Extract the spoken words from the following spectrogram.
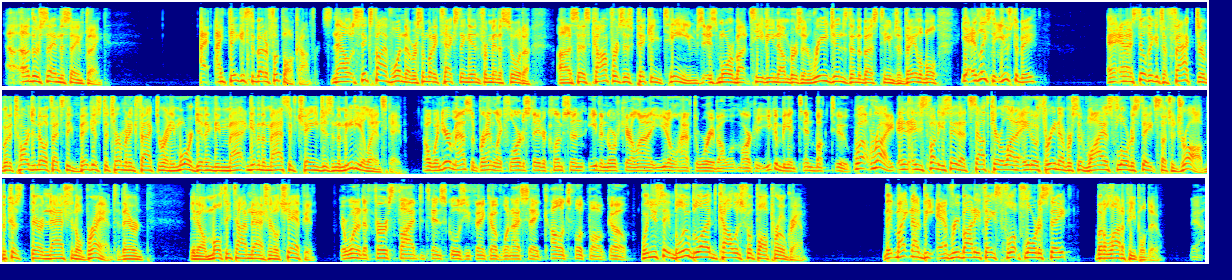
others saying the same thing. I, I think it's the better football conference. Now, 651 number, somebody texting in from Minnesota uh, says conferences picking teams is more about TV numbers and regions than the best teams available. Yeah, at least it used to be. And, I still think it's a factor, but it's hard to know if that's the biggest determining factor anymore, given the ma- given the massive changes in the media landscape. Oh, when you're a massive brand like Florida State or Clemson, even North Carolina, you don't have to worry about what market. You can be in Timbuktu. Well, right. And, and it's funny you say that. South Carolina 803 number said, why is Florida State such a draw? Because they're a national brand. They're you know, multi-time national champion. They're one of the first five to ten schools you think of when I say college football. Go. When you say blue blood college football program, it might not be everybody thinks Florida State, but a lot of people do. Yeah.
